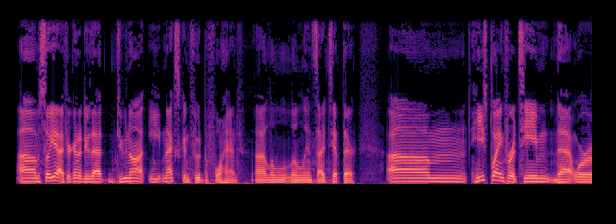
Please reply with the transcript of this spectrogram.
Um, so yeah, if you're gonna do that, do not eat Mexican food beforehand. A uh, little little inside tip there. Um, he's playing for a team that were.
